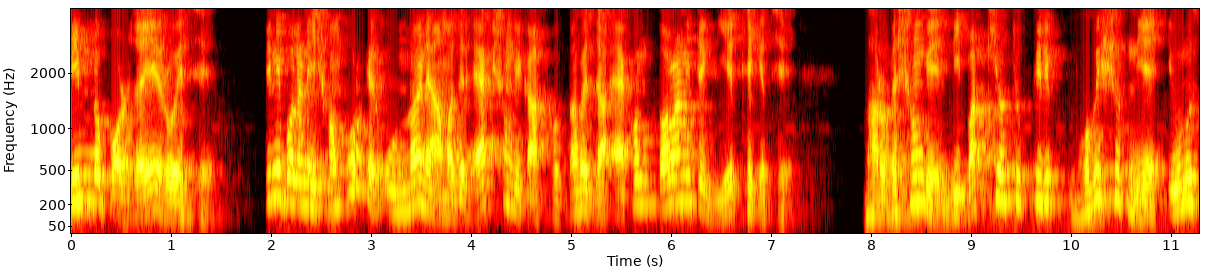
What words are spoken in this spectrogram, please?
নিম্ন পর্যায়ে রয়েছে। তিনি বলেন, এই সম্পর্কের উন্নয়নে আমাদের একসঙ্গে কাজ করতে হবে যা এখন তলানিতে গিয়ে ঠেকেছে। ভারতের সঙ্গে দ্বিপাক্ষীয় চুক্তির ভবিষ্যৎ নিয়ে ইউনুস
